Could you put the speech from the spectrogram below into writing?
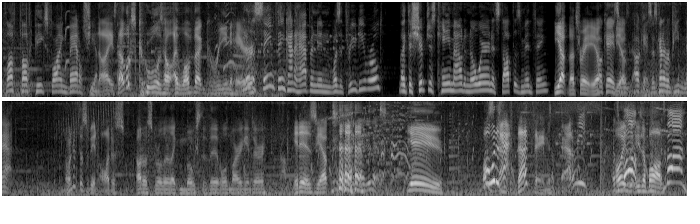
Fluff Puff Peaks flying battleship. Nice. That looks cool as hell. I love that green hair. You know, hair. the same thing kind of happened in was it 3D World? Like the ship just came out of nowhere and it stopped us mid thing. Yep, that's right. Yep. Okay, so yep. it's, okay, so it's kind of repeating that. I wonder if this will be an auto auto scroller like most of the old Mario games are. Probably. It is. Yep. I can I do this. Yay. Oh, What is what is that? that, thing? It's a battery? What's oh, a he's, bomb? a, he's a bomb. It's a bomb.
